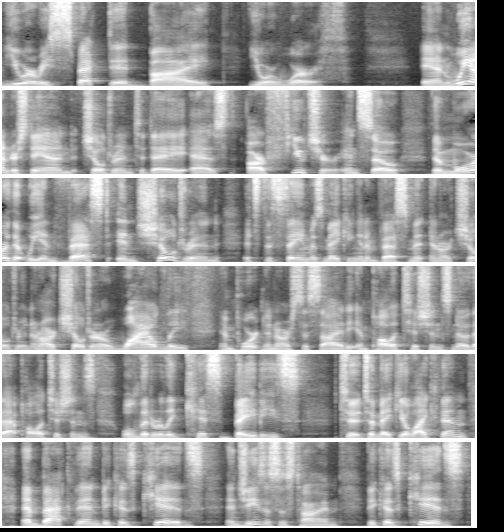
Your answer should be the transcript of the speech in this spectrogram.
you were respected by your worth. And we understand children today as our future. And so the more that we invest in children, it's the same as making an investment in our children. And our children are wildly important in our society. And politicians know that. Politicians will literally kiss babies to, to make you like them. And back then, because kids, in Jesus' time, because kids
